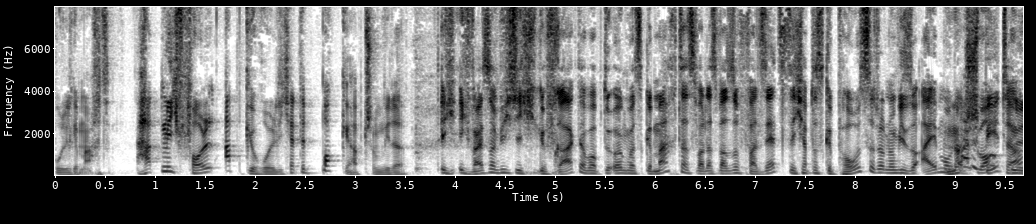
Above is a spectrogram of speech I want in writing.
cool gemacht. Hat mich voll abgeholt. Ich hätte Bock gehabt schon wieder. Ich, ich weiß noch, wie ich dich gefragt habe, ob du irgendwas gemacht hast, weil das war so versetzt. Ich habe das gepostet und irgendwie so einen Monat Nein, später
